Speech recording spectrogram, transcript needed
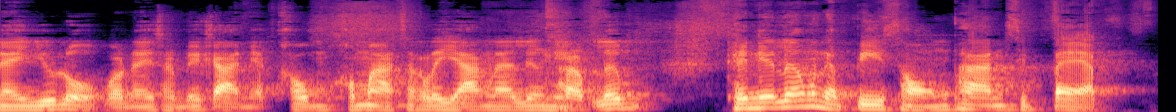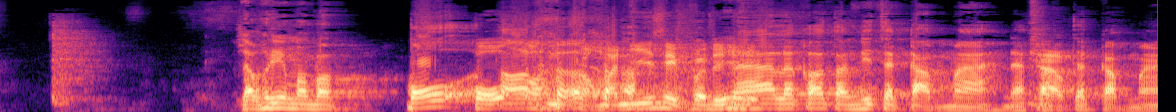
ในยุโรปกับในสหรัฐอเมริกาเนี่ยเขาเขามาสักระยะแล้วเรื่องนี้ครับเริ่มเทรนนี้เริ่มตั้งแต่ปี2018แล้วพอดีมาแบบโป๊ะโป๊ะตอน2020พอดีนะแล้วก็ตอนนี้จะกลับมานะครับครับจะกลับมา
